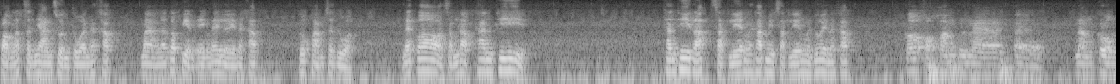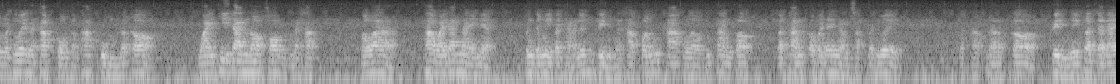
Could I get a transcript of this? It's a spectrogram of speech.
กล่องรับสัญญาณส่วนตัวนะครับ มาแล้วก็เปลี่ยนเองได้เลยนะครับเพื่อความสะดวก และก็สำหรับท่านที่ ท่านที่รักสัตว์เลี้ยงนะครับ มีสัตว์เลี้ยงมาด้วยนะครับ ก็ขอความกรุณาเอ่อนำกรงมาด้วยนะครับกรงกับผ้าคลุมแล้วก็ไว้ที่ด้านนอกห้องนะครับ เพราะว่าถ้าไว้ด้านในเนี่ย มันจะมีปัญหาเรื่องกลิ่นนะครับเพราะลูกค้าของเราทุกท่านก็บางท่านก็ไม่ได้นำสัตว์มาด้วยนะครับ แล้วก็กลิ่นนี้ก็จะได้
